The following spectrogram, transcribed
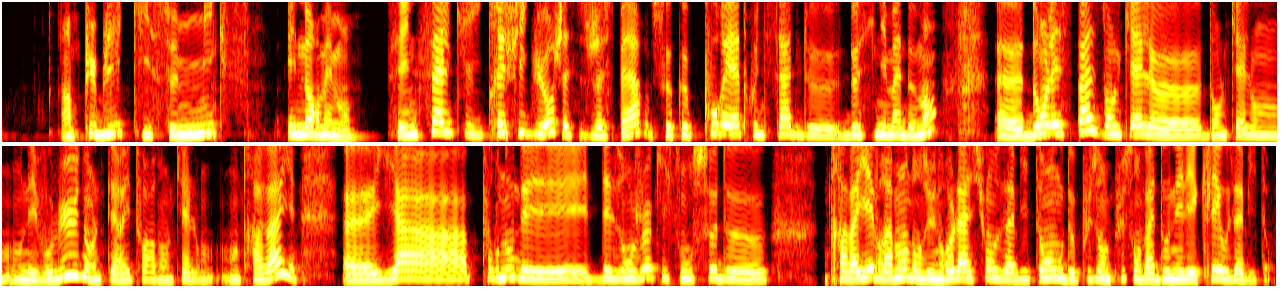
public qui se mixe énormément. C'est une salle qui préfigure, j'espère, ce que pourrait être une salle de, cinéma demain, euh, dans l'espace dans lequel, euh, dans lequel on, évolue, dans le territoire dans lequel on, travaille. Euh, il y a pour nous des, enjeux qui sont ceux de travailler vraiment dans une relation aux habitants où de plus en plus on va donner les clés aux habitants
